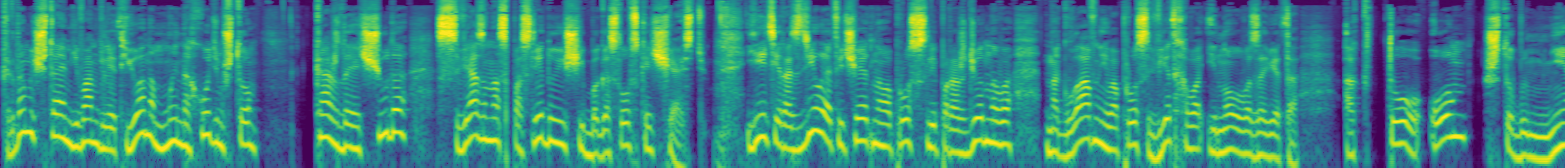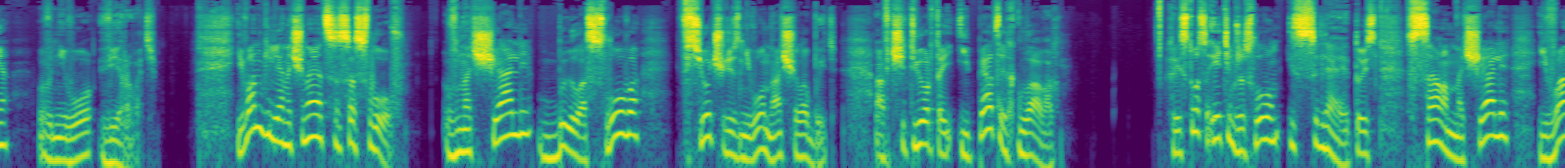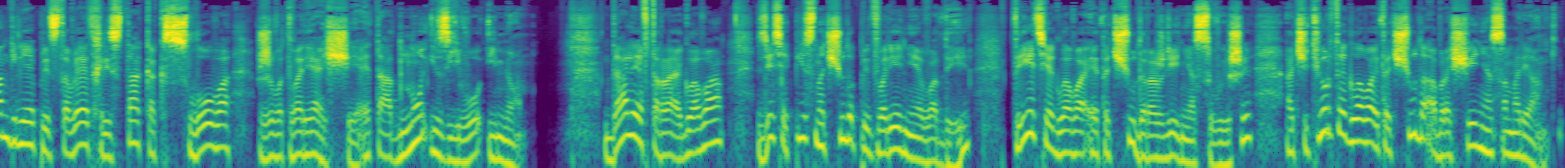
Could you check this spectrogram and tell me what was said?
Когда мы читаем Евангелие от Иоанна, мы находим, что Каждое чудо связано с последующей богословской частью. И эти разделы отвечают на вопрос слепорожденного, на главный вопрос Ветхого и Нового Завета. А кто он, чтобы мне в него веровать? Евангелие начинается со слов В начале было Слово, все через него начало быть. А в четвертой и пятых главах Христос этим же словом исцеляет. То есть в самом начале Евангелие представляет Христа как слово животворящее. Это одно из его имен. Далее вторая глава. Здесь описано чудо притворения воды. Третья глава – это чудо рождения свыше. А четвертая глава – это чудо обращения самарянки.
